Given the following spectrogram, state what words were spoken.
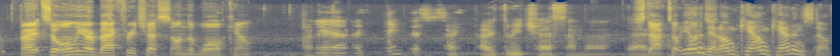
All right, so only our back three chests on the wall count. Okay. Yeah, I think this. I, I have three chests on the back. Stacked up. What are you on ones? about? I'm, ca- I'm canning stuff.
